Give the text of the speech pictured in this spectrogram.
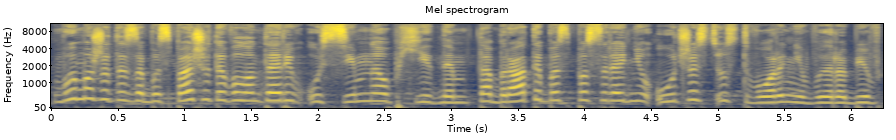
Ви можете забезпечити волонтерів усім необхідним та брати безпосередню участь у створенні виробів.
